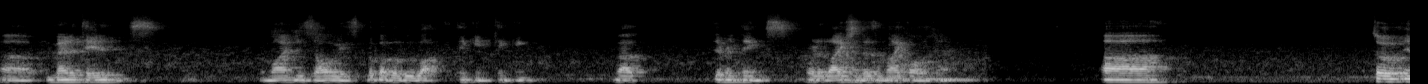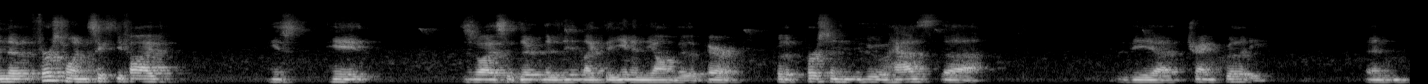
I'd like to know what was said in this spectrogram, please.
uh, meditativeness? The mind is always blah, blah, blah, blah, blah, thinking, thinking about different things, or it likes and doesn't like all the time. Uh, so in the first one, 65, he's, he, this is why I said they're, they're like the yin and the yang, they're the pair. For the person who has the, the uh, tranquility, and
